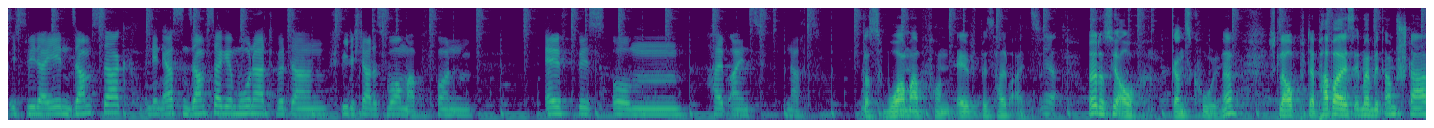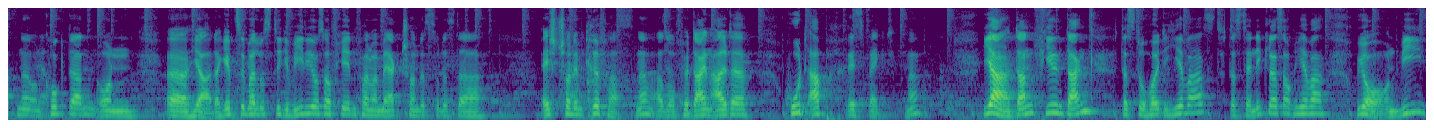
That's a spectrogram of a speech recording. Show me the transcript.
ist wieder jeden Samstag. In den ersten Samstag im Monat wird dann spiele ich da das Warm-up von 11 bis um halb eins nachts. Das Warm-up von 11 bis halb eins. Ja. Ja, das ist ja auch ganz cool. Ne? Ich glaube, der Papa ist immer mit am Start ne? und guckt dann. Und äh, ja, da gibt es immer lustige Videos auf jeden Fall. Man merkt schon, dass du das da echt schon im Griff hast. Ne? Also für dein Alter, Hut ab, Respekt. Ne? Ja, dann vielen Dank, dass du heute hier warst, dass der Niklas auch hier war. Ja, und wie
